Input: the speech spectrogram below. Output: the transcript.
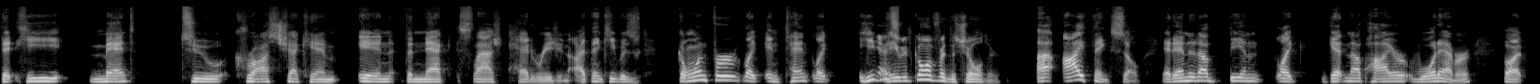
that he meant to cross check him in the neck slash head region. I think he was going for like intent, like he Yeah, was he was going for the shoulder. Uh, I think so. It ended up being like getting up higher, whatever. But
